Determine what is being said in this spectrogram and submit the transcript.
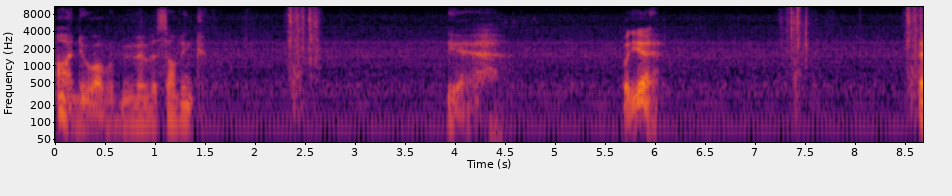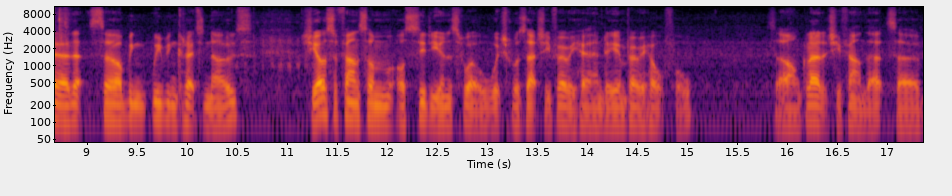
I knew I would remember something. Yeah. But yeah. Yeah, that's, so I've been, we've been collecting those. She also found some obsidian as well, which was actually very handy and very helpful. So I'm glad that she found that. So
